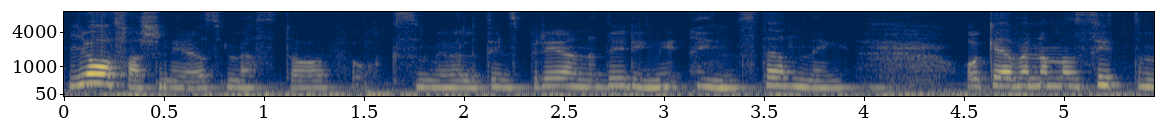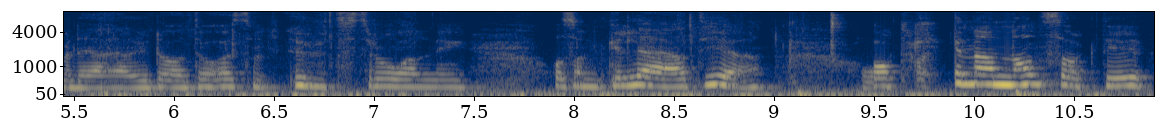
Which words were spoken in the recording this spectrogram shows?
jag fascineras mest av och som är väldigt inspirerande, det är din inställning. Och även när man sitter med det här idag, du har sån utstrålning och sån glädje. Åh, och tack. en annan sak, det är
